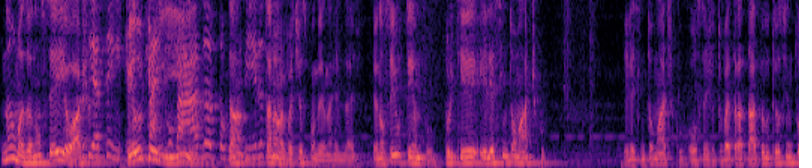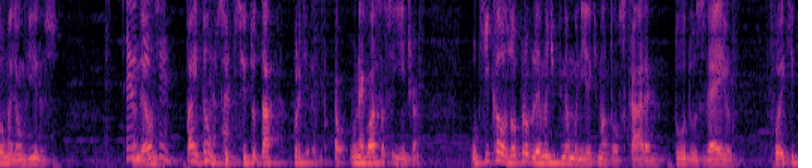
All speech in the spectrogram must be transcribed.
Não, mas eu não sei, eu acho Porque que- assim, pelo ele que tá eu li, incubado, eu tô com tá, vírus, tá não, eu vou te responder na realidade. Eu não sei o tempo, porque ele é sintomático. Ele é sintomático, ou seja, tu vai tratar pelo teu sintoma, ele é um vírus. Eu entendeu? entendi. Tá, então, se, se tu tá. Porque o negócio é o seguinte, ó. O que causou problema de pneumonia que matou os caras, tudo, os velhos, foi que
